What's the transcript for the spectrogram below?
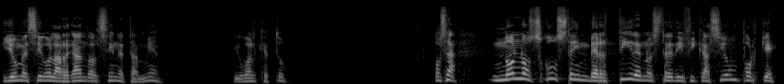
Y yo me sigo largando al cine también, igual que tú. O sea, no nos gusta invertir en nuestra edificación porque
